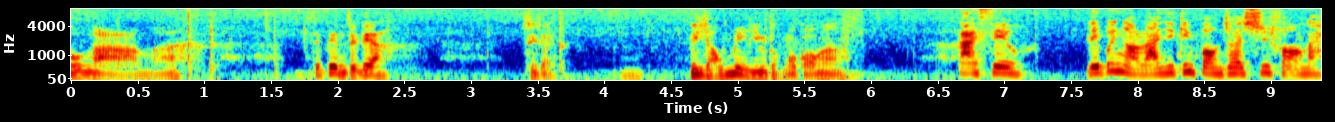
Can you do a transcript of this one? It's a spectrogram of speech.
好硬啊！食啲唔食啲啊？星仔，你有咩要同我讲啊？大少，你杯牛奶已经放咗喺书房啦。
